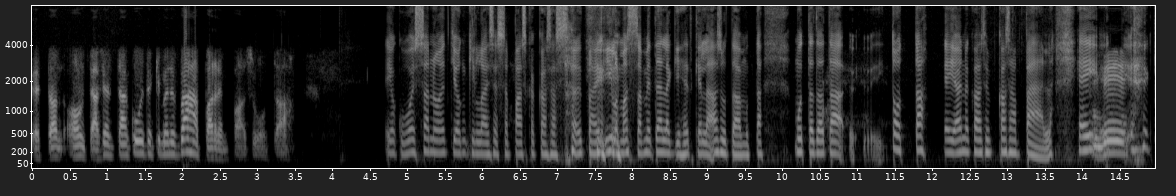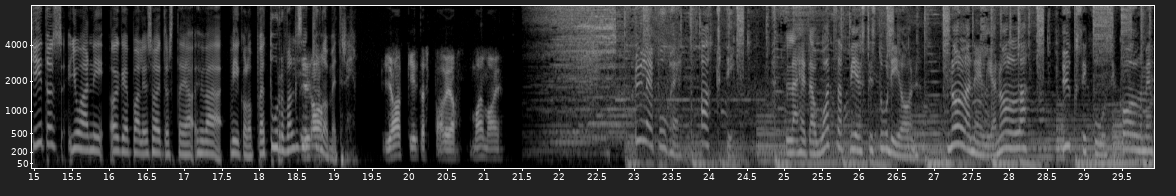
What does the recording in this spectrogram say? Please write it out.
että on, on tämä sentään kuitenkin mennyt vähän parempaan suuntaan joku voisi sanoa, että jonkinlaisessa paskakasassa tai ilmassa me tälläkin hetkellä asutaan, mutta, mutta tota, totta, ei ainakaan sen kasan päällä. Hei, niin. kiitos Juhani oikein paljon soitosta ja hyvää viikonloppua ja turvallisia Joo. kilometriä. Joo, kiitos paljon. Moi moi. Ylepuhe akti. Lähetä WhatsApp-viesti studioon 040 163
